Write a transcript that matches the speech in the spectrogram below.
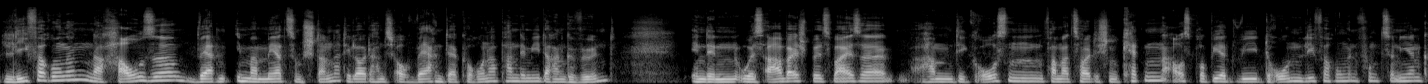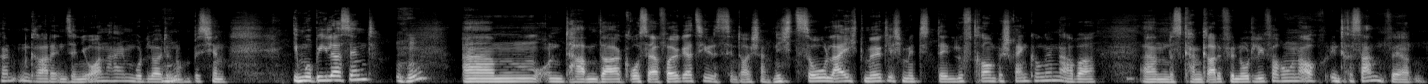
Lieferungen nach Hause werden immer mehr zum Standard. Die Leute haben sich auch während der Corona-Pandemie daran gewöhnt. In den USA beispielsweise haben die großen pharmazeutischen Ketten ausprobiert, wie Drohnenlieferungen funktionieren könnten, gerade in Seniorenheimen, wo die Leute mhm. noch ein bisschen immobiler sind. Mhm. Ähm, und haben da große Erfolge erzielt. Das ist in Deutschland nicht so leicht möglich mit den Luftraumbeschränkungen, aber ähm, das kann gerade für Notlieferungen auch interessant werden.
